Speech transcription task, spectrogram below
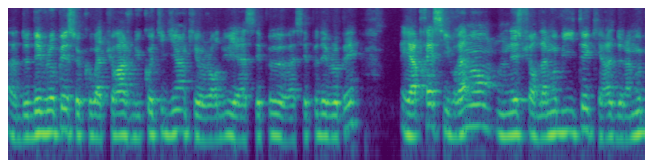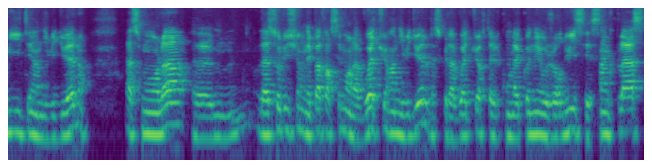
euh, de développer ce covoiturage du quotidien qui aujourd'hui est assez peu, développé. Et après, si vraiment on est sur de la mobilité qui reste de la mobilité individuelle, à ce moment-là, euh, la solution n'est pas forcément la voiture individuelle, parce que la voiture telle qu'on la connaît aujourd'hui, c'est 5 places,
